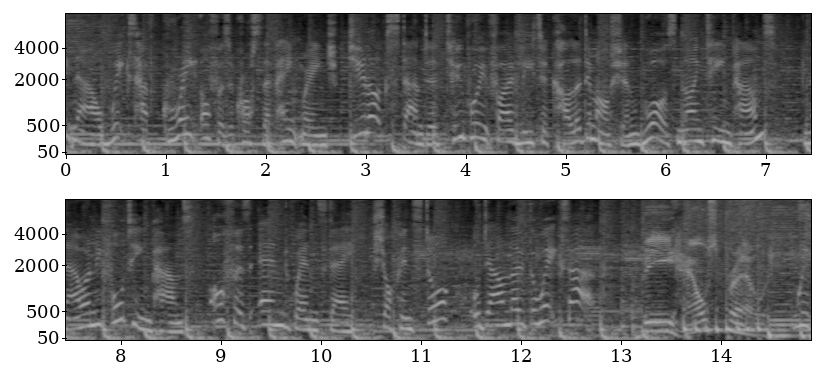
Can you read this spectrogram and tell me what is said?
Right now, Wickes have great offers across their paint range. Dulux Standard 2.5 litre coloured emulsion was £19, now only £14. Offers end Wednesday. Shop in store or download the Wickes app. Be house proud with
